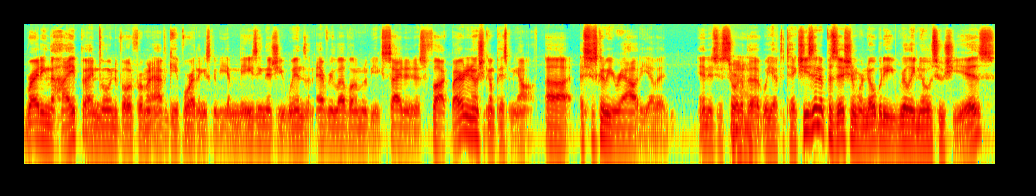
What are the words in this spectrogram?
writing the hype, I'm going to vote for, I'm going to advocate for. I think it's going to be amazing that she wins on every level. And I'm going to be excited as fuck. But I already know she's going to piss me off. Uh, it's just going to be a reality of it and it's just sort of the what you have to take. She's in a position where nobody really knows who she is,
